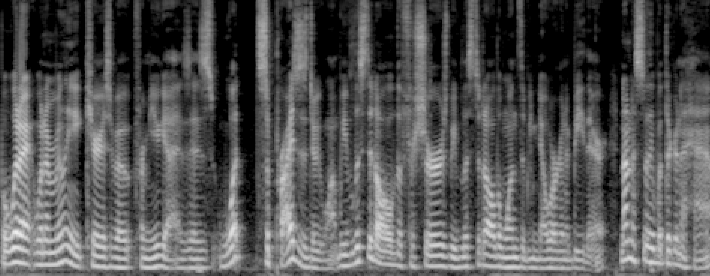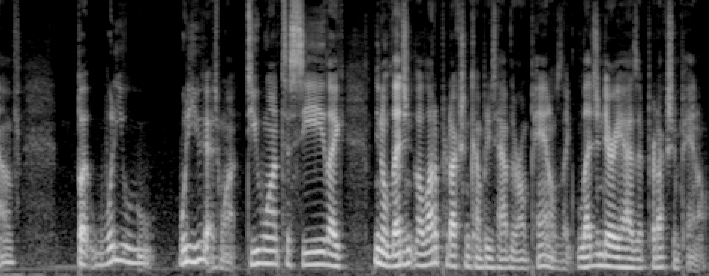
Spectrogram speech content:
But what I what I'm really curious about from you guys is what surprises do we want? We've listed all of the for sure's. We've listed all the ones that we know are going to be there. Not necessarily what they're going to have, but what do you what do you guys want? Do you want to see like you know legend? A lot of production companies have their own panels. Like Legendary has a production panel.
